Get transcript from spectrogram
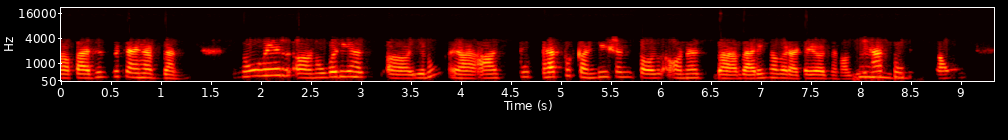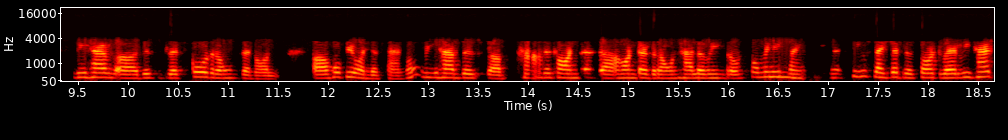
uh, pageants which I have done, nowhere uh, nobody has uh, you know uh, asked put have put conditions all on us uh, wearing our attires and all. We have so many rounds. We have uh, this dress code rounds and all. Uh, hope you understand. No, we have this uh, Huh. this haunted uh, haunted round, Halloween round, so many Mhm. things. Things like that resort where we had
